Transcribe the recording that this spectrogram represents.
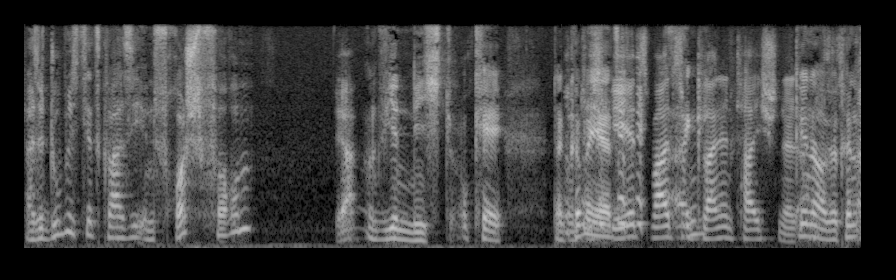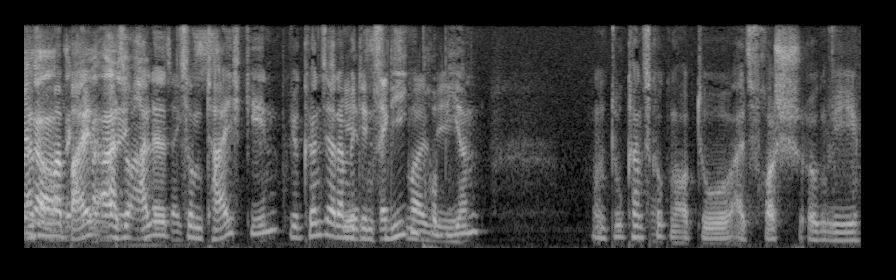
Also du bist jetzt quasi in Froschform ja. und wir nicht. Okay. Dann Und können wir ich jetzt. gehe jetzt mal zum ein- kleinen Teich schnell. Genau, wir können Genau, einfach mal beide, also alle sechs. zum Teich gehen. Wir können es ja dann mit den Fliegen probieren. Und du kannst gucken, ob du als Frosch irgendwie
